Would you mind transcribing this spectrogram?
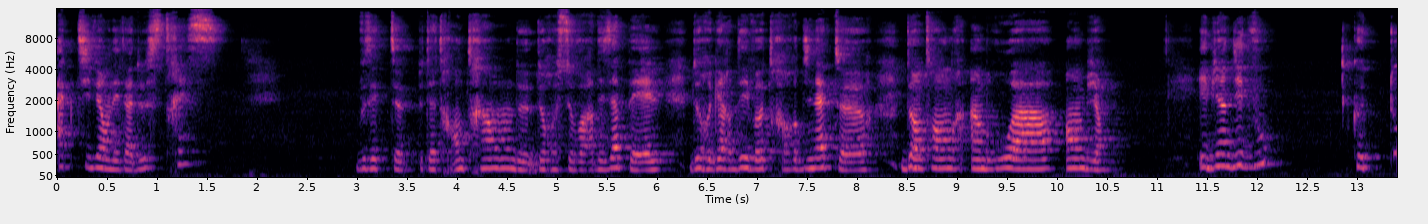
activé en état de stress. Vous êtes peut-être en train de, recevoir des appels, de regarder votre ordinateur, d'entendre un brouhaha ambiant. Eh bien, dites-vous que tout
